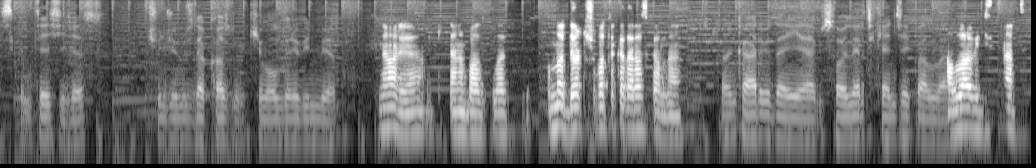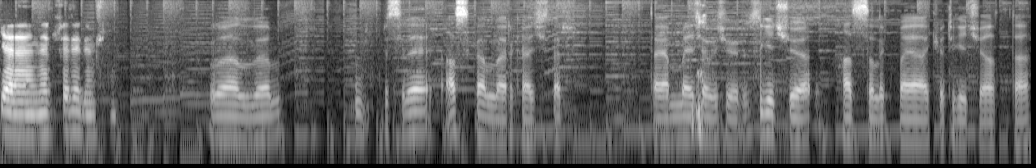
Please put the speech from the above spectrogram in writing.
sıkıntı yaşayacağız. Üçüncümüzde Kazu kim olduğunu bilmiyorum. Ne var ya? İki tane bazılar. Bunda 4 Şubat'a kadar az kaldı. ha. Kanka harbiden ya bir soyları tükenecek vallahi. Allah bir gitsin artık ya. Nefret ediyorum şunu. Bunu aldım. Bitmesine az kaldı arkadaşlar. Dayanmaya çalışıyoruz. Geçiyor. Hastalık bayağı kötü geçiyor hatta.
